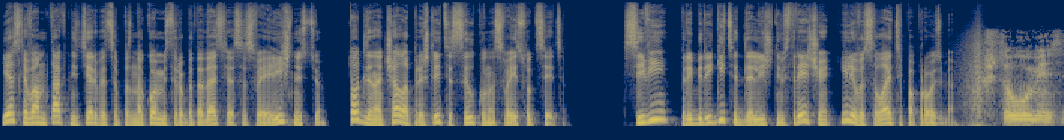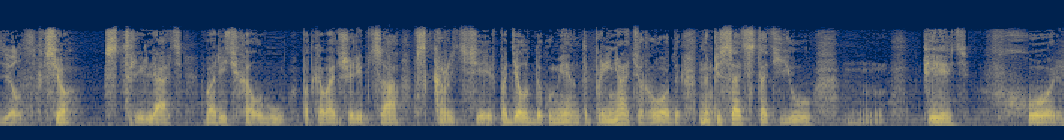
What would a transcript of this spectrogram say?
если вам так не терпится познакомить работодателя со своей личностью, то для начала пришлите ссылку на свои соцсети. CV приберегите для личной встречи или высылайте по просьбе. Что вы умеете делать? Все. Стрелять, варить халву, подковать жеребца, вскрыть сейф, поделать документы, принять роды, написать статью, петь в хоре.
